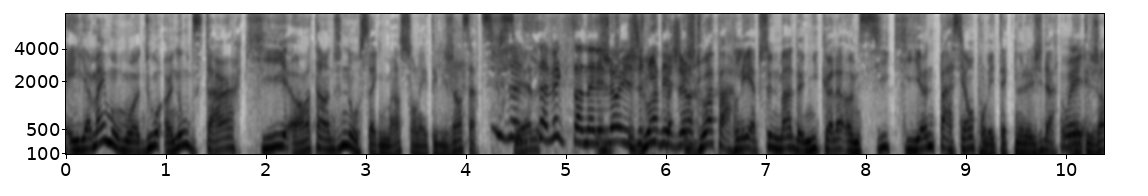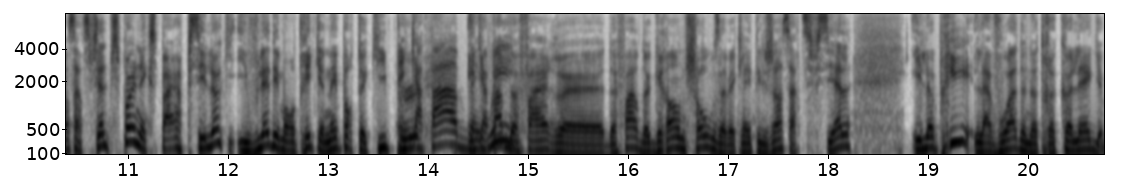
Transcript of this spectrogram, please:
et il y a même au mois d'août un auditeur qui a entendu nos segments sur l'intelligence artificielle. Je savais que tu en allais là et je, dois, déjà. je dois parler absolument de Nicolas Homsi qui a une passion pour les technologies Oui. d'intelligence artificielle. Puis c'est pas un expert. Puis c'est là qu'il voulait démontrer que n'importe qui peut Est capable, est ben capable oui. de faire euh, de faire de grandes choses avec l'intelligence artificielle. Il a pris la voix de notre collègue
